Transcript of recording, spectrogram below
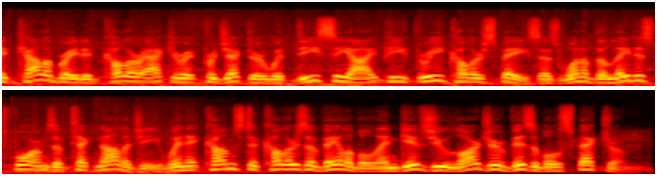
It calibrated color-accurate projector with DCI-P3 color space as one of the latest forms of technology when it comes to colors available and gives you larger visible spectrum.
